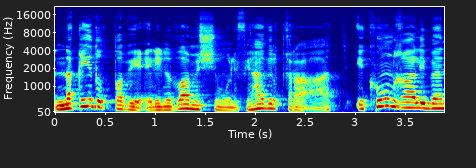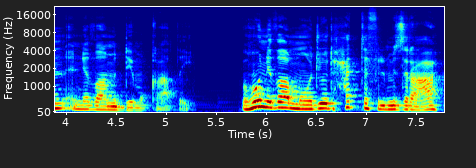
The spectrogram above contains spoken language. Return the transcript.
النقيض الطبيعي لنظام الشمول في هذه القراءات يكون غالبا النظام الديمقراطي. وهو نظام موجود حتى في المزرعة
